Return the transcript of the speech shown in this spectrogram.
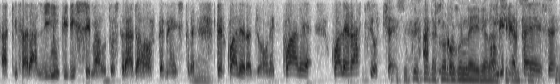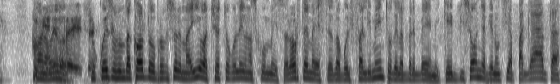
a chi farà l'inutilissima autostrada Orte Mestre? Eh. Per quale ragione? Quale, quale razio c'è? Su, su questo è d'accordo con lei, Realacci. No, no, io su questo sono d'accordo, professore, ma io accetto con lei una scommessa. L'Orte Mestre, dopo il fallimento della Berbemi, che bisogna che non sia pagata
